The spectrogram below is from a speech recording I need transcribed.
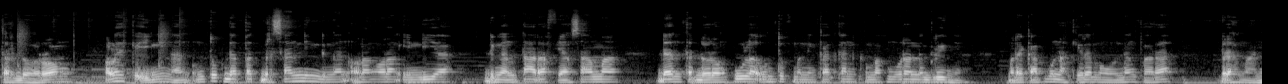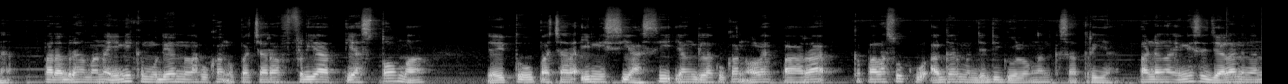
terdorong oleh keinginan untuk dapat bersanding dengan orang-orang India dengan taraf yang sama dan terdorong pula untuk meningkatkan kemakmuran negerinya. Mereka pun akhirnya mengundang para Brahmana. Para Brahmana ini kemudian melakukan upacara Friatyastoma, yaitu upacara inisiasi yang dilakukan oleh para kepala suku agar menjadi golongan kesatria. Pandangan ini sejalan dengan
